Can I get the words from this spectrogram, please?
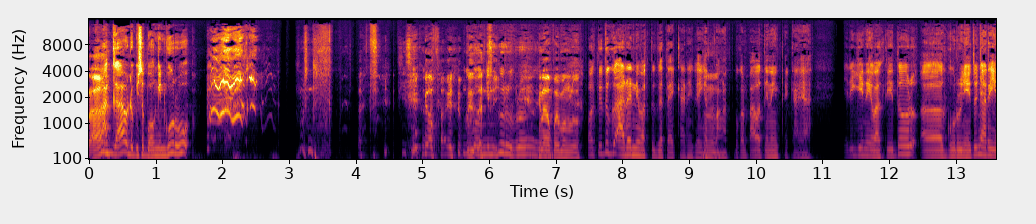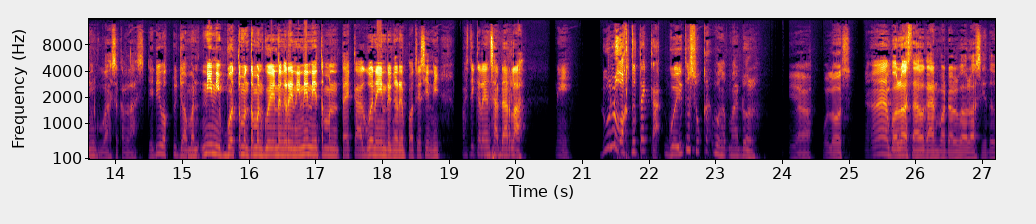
ah. Agak udah bisa bohongin guru. Ngapain lu Gue bohongin guru bro. Kenapa emang lu? Waktu itu gue ada nih waktu gue TK nih gue inget Hmm. banget. Bukan PAUD ini TK ya. Jadi gini waktu itu eh, gurunya itu nyariin gue sekelas. Jadi waktu zaman ini nih buat teman-teman gue yang dengerin ini nih temen TK gue nih yang dengerin podcast ini pasti kalian sadar lah. Nih dulu waktu TK gue itu suka banget madol. Iya, bolos. Ah bolos tahu kan modal bolos itu.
